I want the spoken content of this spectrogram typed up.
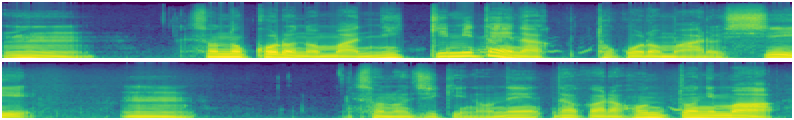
うん、その頃のまあ日記みたいなところもあるし、うん、その時期のね。だから本当にまあ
